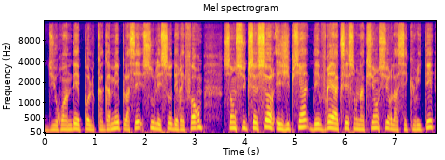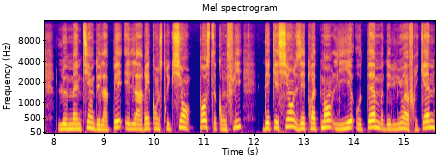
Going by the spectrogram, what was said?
du Rwandais Paul Kagame placé sous les sceaux des réformes, son successeur égyptien devrait axer son action sur la sécurité, le maintien de la paix et la reconstruction post-conflit des questions étroitement liées au thème de l'Union africaine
